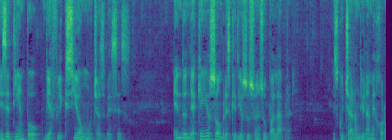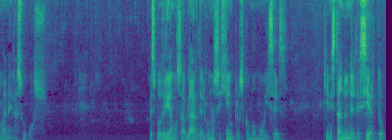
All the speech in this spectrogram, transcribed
ese tiempo de aflicción muchas veces, en donde aquellos hombres que Dios usó en su palabra escucharon de una mejor manera su voz. Pues podríamos hablar de algunos ejemplos como Moisés, quien estando en el desierto,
